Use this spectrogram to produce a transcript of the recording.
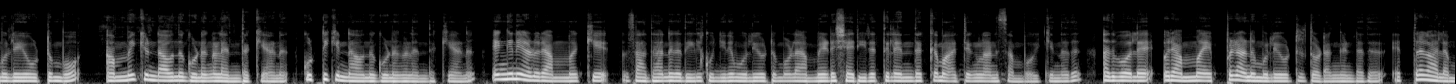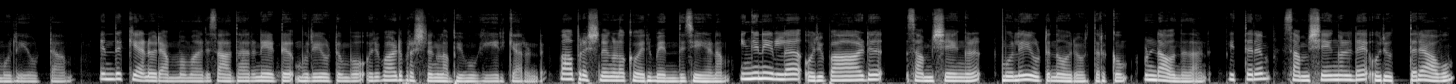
മുലയൂട്ടുമ്പോൾ അമ്മയ്ക്കുണ്ടാവുന്ന ഗുണങ്ങൾ എന്തൊക്കെയാണ്? കുട്ടിക്കുണ്ടാവുന്ന ഗുണങ്ങൾ എന്തൊക്കെയാണ്? എങ്ങനെയാണ് ഒരു അമ്മയ്ക്ക് സാധാരണഗതിയിൽ കുഞ്ഞിനെ മുലയൂട്ടുമ്പോൾ അമ്മയുടെ ശരീരത്തിൽ എന്തൊക്കെ മാറ്റങ്ങളാണ് സംഭവിക്കുന്നത്? അതുപോലെ ഒരു അമ്മ എപ്പോഴാണ് മുലയൂട്ടൽ തുടങ്ങേണ്ടത്? എത്ര കാലം മുലയൂട്ടാം? എന്തൊക്കെയാണ് ഒരു അമ്മമാർ സാധാരണയായിട്ട് മുലയൂട്ടുമ്പോൾ ഒരുപാട് പ്രശ്നങ്ങൾ അഭിമുഖീകരിക്കാറുണ്ട്? അപ്പോൾ ആ പ്രശ്നങ്ങളൊക്കെ വരുമ്പോൾ എന്ത് ചെയ്യണം? ഇങ്ങനെയുള്ള ഒരുപാട് സംശയങ്ങൾ മുലയൂട്ടുന്ന ഓരോരുത്തർക്കും ഉണ്ടാവുന്നതാണ്. ഇത്തരം സംശയങ്ങളുടെ ഒരു ഉത്തരാവും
